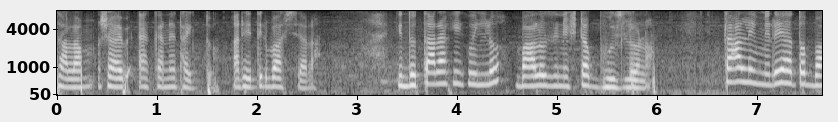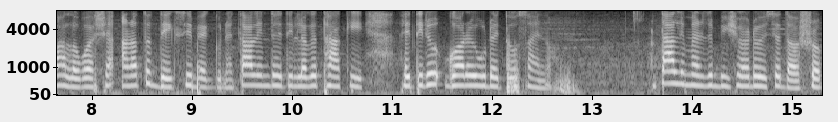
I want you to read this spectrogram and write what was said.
সালাম সাহেব এখানে থাকতো, আর এদের বাচ্চারা। কিন্তু তারা কি করল? ভালো জিনিসটা বুঝলো না। তালিমেরে এত ভালোবাসে আর তো দেখছি ব্যাগগুনে তালিম তো হেতির লাগে থাকি হেতির ঘরে উঠাইতেও চাই না। তালিমের যে বিষয়টা হয়েছে দর্শক,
